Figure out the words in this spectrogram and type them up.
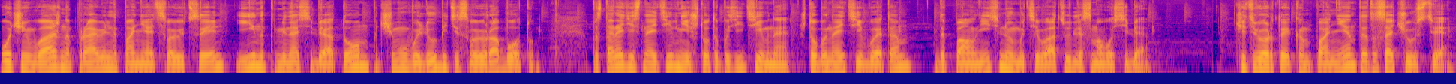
Очень важно правильно понять свою цель и напоминать себе о том, почему вы любите свою работу – Постарайтесь найти в ней что-то позитивное, чтобы найти в этом дополнительную мотивацию для самого себя. Четвертый компонент – это сочувствие.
